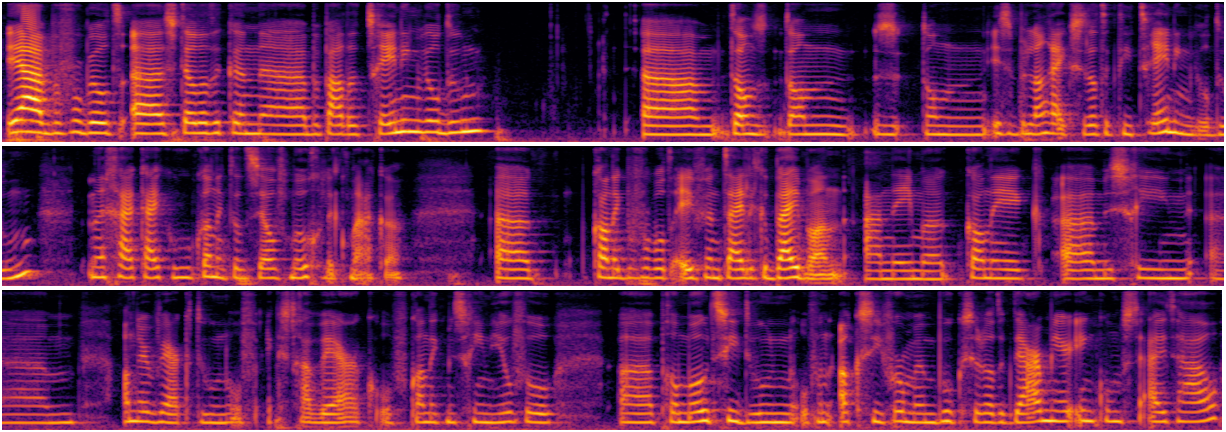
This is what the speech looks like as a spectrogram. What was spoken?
Ja, bijvoorbeeld, eh, stel dat ik een eh, bepaalde training wil doen. Ehm, dan, dan, dan is het belangrijkste dat ik die training wil doen. En dan ga ik kijken hoe kan ik dat zelf mogelijk maken. Kan ik bijvoorbeeld even een tijdelijke bijbaan aannemen? Kan ik eh, misschien ehm, ander werk doen of extra werk? Of kan ik misschien heel veel eh, promotie doen of een actie voor mijn boek, zodat ik daar meer inkomsten uithaal?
